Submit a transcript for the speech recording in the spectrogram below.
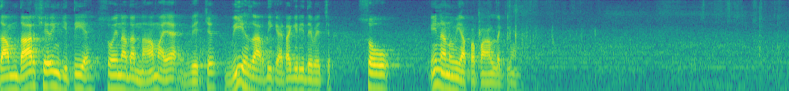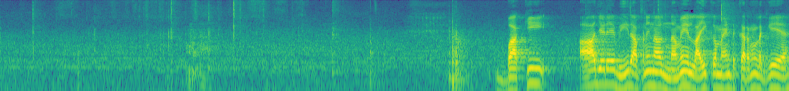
ਦਮਦਾਰ ਸ਼ੇਅਰਿੰਗ ਕੀਤੀ ਹੈ, ਸੋ ਇਹਨਾਂ ਦਾ ਨਾਮ ਆਇਆ ਹੈ ਵਿੱਚ 20000 ਦੀ ਕੈਟਾਗਰੀ ਦੇ ਵਿੱਚ। ਸੋ ਇਹਨਾਂ ਨੂੰ ਵੀ ਆਪਾਂ ਪਾਣ ਲੱਗੇ ਹਾਂ। ਬਾਕੀ ਆ ਜਿਹੜੇ ਵੀਰ ਆਪਣੇ ਨਾਲ ਨਵੇਂ ਲਾਈਕ ਕਮੈਂਟ ਕਰਨ ਲੱਗੇ ਆ,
